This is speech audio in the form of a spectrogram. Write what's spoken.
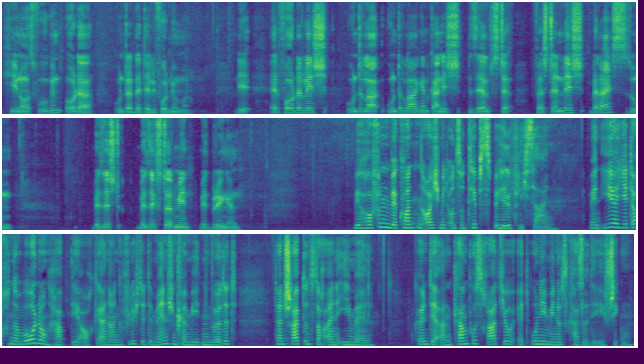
hinausfügen oder unter der Telefonnummer. Die erforderlichen Unterla Unterlagen kann ich selbstverständlich bereits zum Besicht Besichtstermin mitbringen. Wir hoffen, wir konnten euch mit unseren Tipps behilflich sein. Wenn ihr jedoch eine Wohnung habt, die ihr auch gerne an geflüchtete Menschen vermieten würdet, dann schreibt uns doch eine E-Mail. Könnt ihr an campusradio.uni-kassel.de schicken.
